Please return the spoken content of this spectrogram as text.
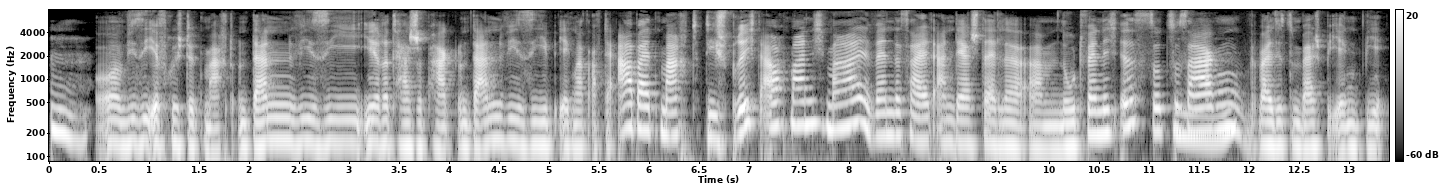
Mhm. Äh, wie sie ihr Frühstück macht und dann, wie sie ihre Tasche packt und dann, wie sie irgendwas auf der Arbeit macht. Die spricht auch manchmal, wenn das halt an der Stelle ähm, notwendig ist, sozusagen, mhm. weil sie zum Beispiel irgendwie,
